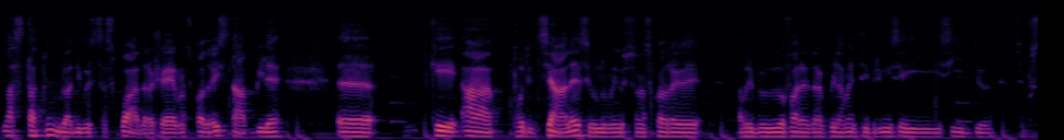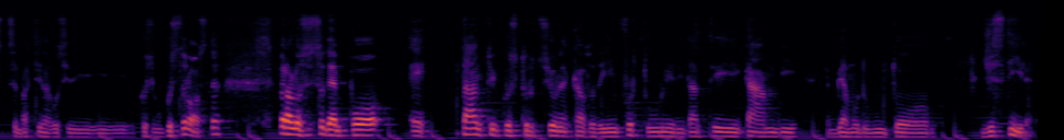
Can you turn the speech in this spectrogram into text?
la statura di questa squadra, cioè una squadra instabile eh, che ha potenziale, secondo me questa è una squadra che avrebbe potuto fare tranquillamente i primi sei seed se fosse partita così, così con questo roster, però allo stesso tempo è tanto in costruzione a causa degli infortuni e di tanti cambi che abbiamo dovuto gestire.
